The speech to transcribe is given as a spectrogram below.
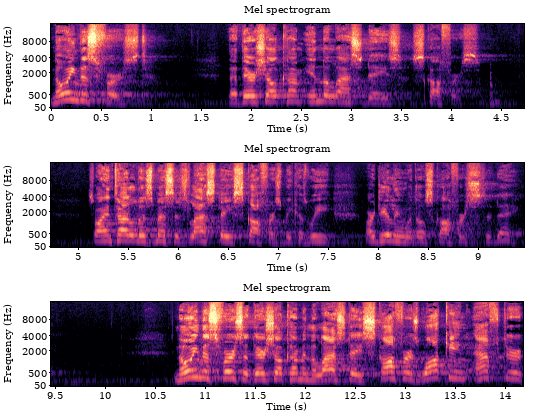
knowing this first, that there shall come in the last days scoffers so I entitled this message Last Day Scoffers because we are dealing with those scoffers today. Knowing this first, that there shall come in the last days scoffers walking after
